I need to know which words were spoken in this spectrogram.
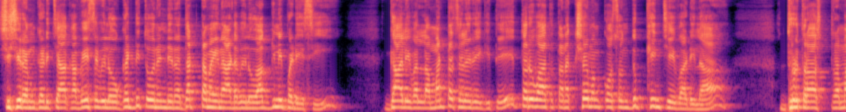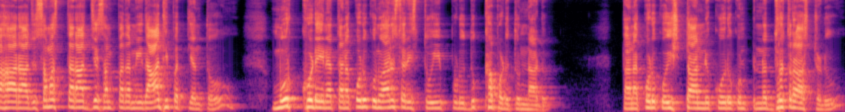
శిశిరం గడిచాక వేసవిలో గడ్డితో నిండిన దట్టమైన అడవిలో అగ్ని పడేసి గాలి వల్ల మంట చెలరేగితే తరువాత తన క్షేమం కోసం దుఃఖించేవాడిలా ధృతరాష్ట్ర మహారాజు సమస్త రాజ్య సంపద మీద ఆధిపత్యంతో మూర్ఖుడైన తన కొడుకును అనుసరిస్తూ ఇప్పుడు దుఃఖపడుతున్నాడు. తన కొడుకు ఇష్టాన్ని కోరుకుంటున్న ధృతరాష్ట్రుడు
